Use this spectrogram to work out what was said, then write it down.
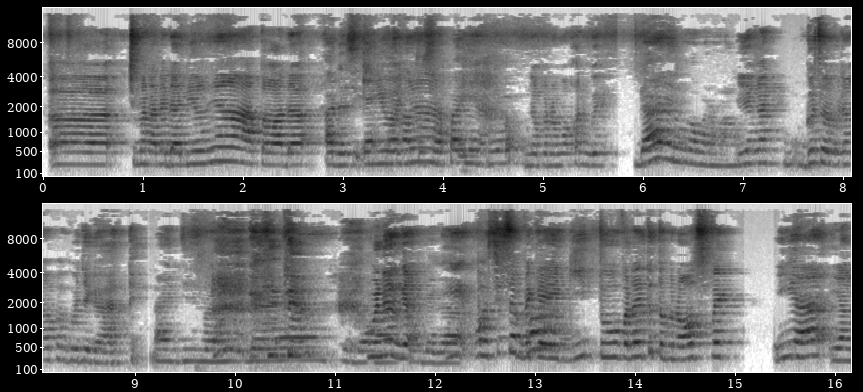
Eh cuman ada Danielnya atau ada ada si Eon Kionya. atau siapa? Iya Kio nggak pernah mau kan gue. Gak ada yang nggak pernah mau iya kan? Gue selalu bilang apa? Gue jaga hati. Najis banget Jaga bener hati, gak jaga- Ih, maksudnya sampai kayak gitu. Padahal itu temen ospek. Iya yang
